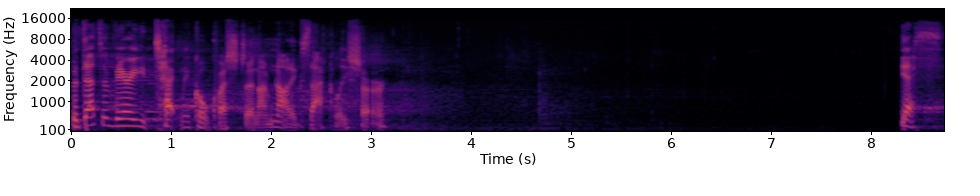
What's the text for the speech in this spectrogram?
But that's a very technical question. I'm not exactly sure. Yes.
